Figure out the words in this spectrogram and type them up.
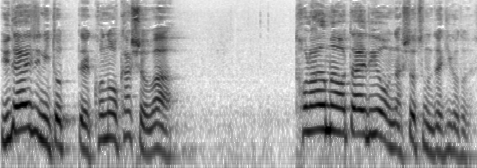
ユダヤ人にとってこの箇所はトラウマを与えるような一つの出来事です。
